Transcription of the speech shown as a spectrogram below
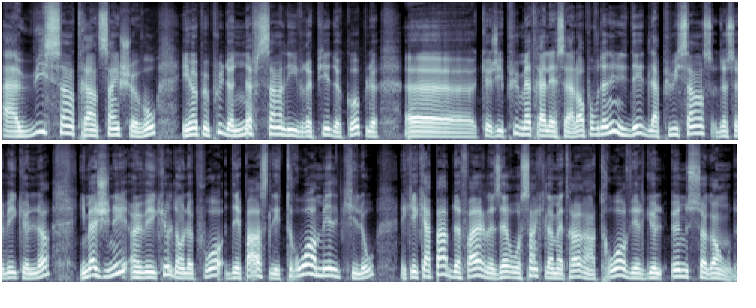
à 835 chevaux et un peu plus de 900 livres-pieds de couple euh, que j'ai pu mettre à l'essai. Alors, pour vous donner une idée de la puissance de ce véhicule-là, imaginez un véhicule dont le poids dépasse les 3000 kilos et qui est capable de faire le 0-100 km/h en 3 1,1 seconde.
